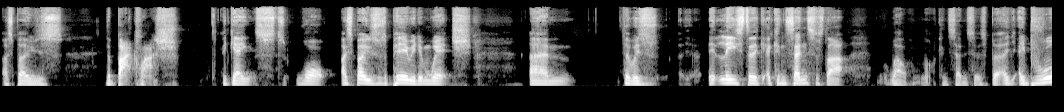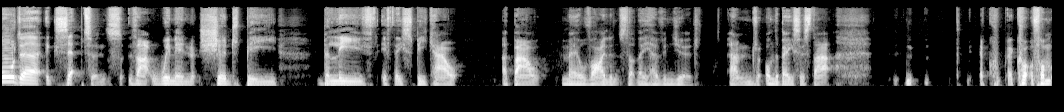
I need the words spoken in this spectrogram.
I suppose the backlash against what I suppose was a period in which um, there was at least a, a, consensus that, well, not a consensus, but a, a broader acceptance that women should be believed if they speak out about male violence that they have endured. And on the basis that from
